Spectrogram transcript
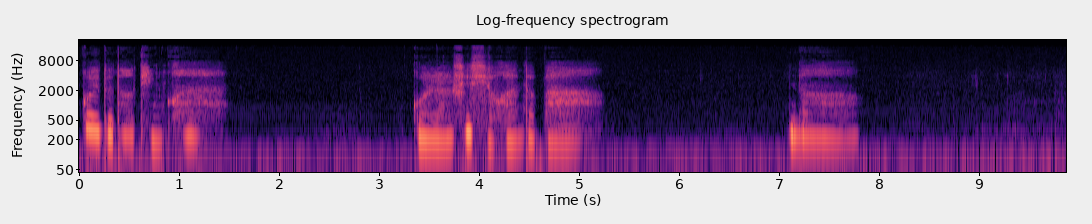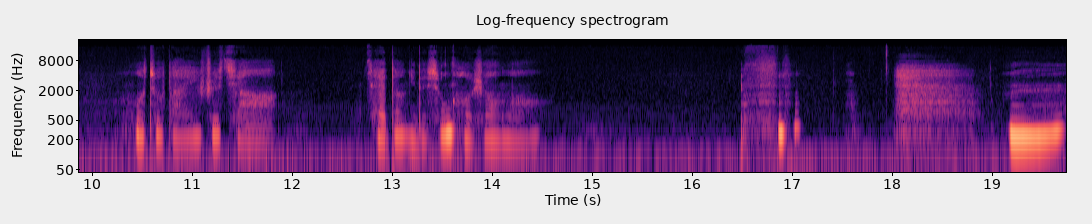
跪的倒挺快，果然是喜欢的吧？那我就把一只脚踩到你的胸口上了。嗯。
